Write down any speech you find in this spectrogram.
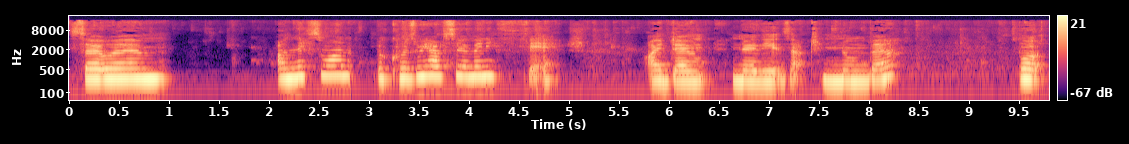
So um, on this one because we have so many fish I don't know the exact number but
